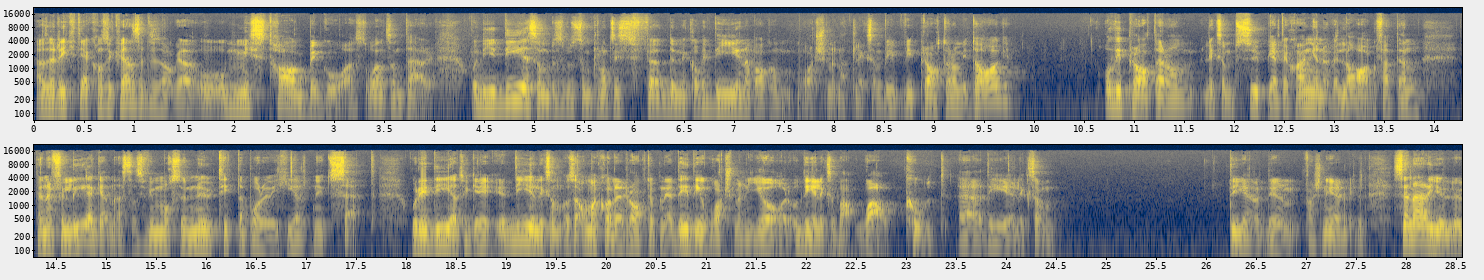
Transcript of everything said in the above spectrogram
Alltså riktiga konsekvenser till saker och, och misstag begås och allt sånt där. Och det är ju det som, som, som på något vis födde mycket av idéerna bakom Watchmen. Att liksom, vi, vi pratar om idag Och vi pratar om liksom superhjältegenren överlag för att den, den är förlegad nästan. Så vi måste nu titta på det i ett helt nytt sätt. Och det är det jag tycker, är- det är ju liksom, alltså, om man kollar det rakt upp och ner, det är det Watchmen gör. Och det är liksom bara, wow, coolt. Eh, det är liksom det, är- det är den fascinerande biten. Sen är det ju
